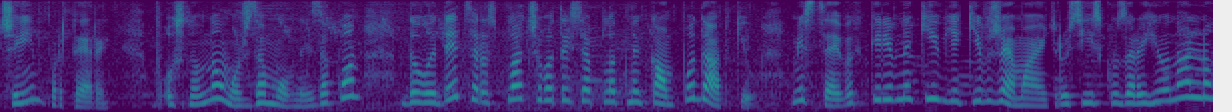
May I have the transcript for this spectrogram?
чи імпортери. В основному ж замовний закон доведеться розплачуватися платникам податків. Місцевих керівників, які вже мають російську за регіональну,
